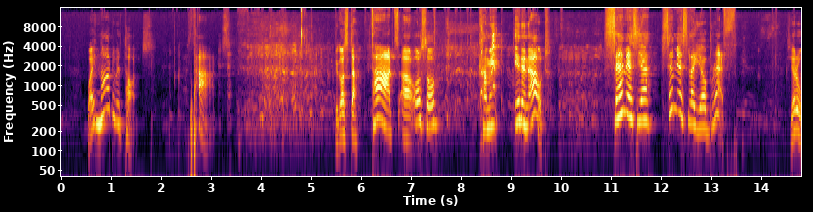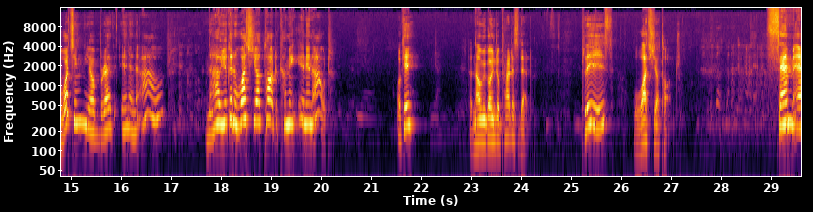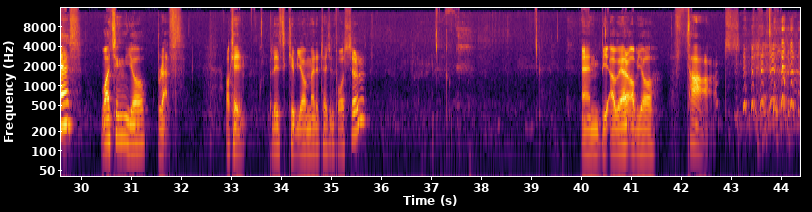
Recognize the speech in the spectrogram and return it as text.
Why not with thoughts? Thoughts. because the thoughts are also coming in and out. Same as your, same as like your breath. You're watching your breath in and out. Now you can watch your thought coming in and out. Okay? So now we're going to practice that. Please watch your thought. Same as watching your breath. Okay, please keep your meditation posture and be aware of your thoughts.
